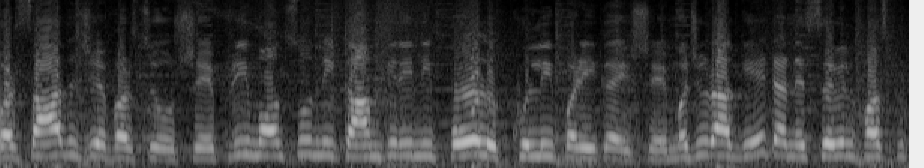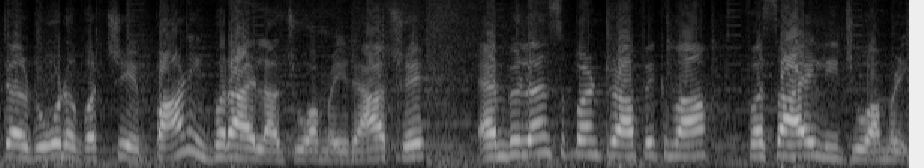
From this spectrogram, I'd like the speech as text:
વરસાદ જે વરસ્યો છે, પ્રી મોન્સૂનની કામગીરીની પોલ ખુલ્લી પડી ગઈ છે. મજુરા ગેટ અને સિવિલ હોસ્પિટલ રોડ વચ્ચે પાણી ભરાયેલા જોવા મળી રહ્યા છે. એમ્બ્યુલન્સ પણ ટ્રાફિકમાં ફસાયેલી જોવા મળી.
